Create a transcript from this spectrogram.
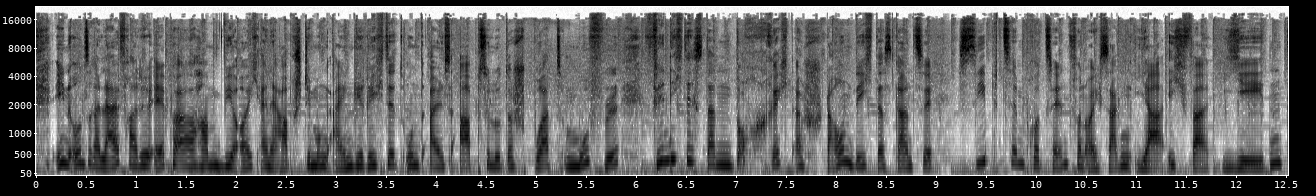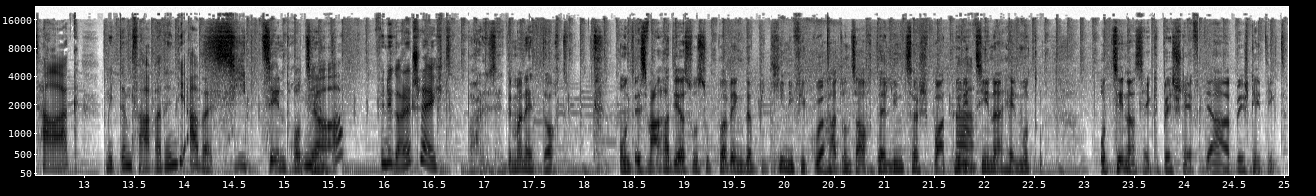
In unserer Live-Radio-App äh, haben wir euch eine Abstimmung eingerichtet und als absoluter Sportmuffel finde ich das dann doch recht erstaunlich, dass ganze 17% von euch sagen, ja, ich fahre jeden Tag mit dem Fahrrad in die Arbeit. 17 Prozent. Ja, finde ich gar nicht schlecht. Boah, das hätte man nicht gedacht. Und es war halt ja so super wegen der Bikini-Figur, hat uns auch der Linzer Sportmediziner Helmut Ozenasek ja, bestätigt.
